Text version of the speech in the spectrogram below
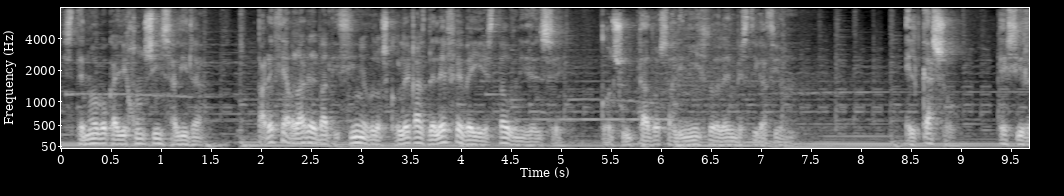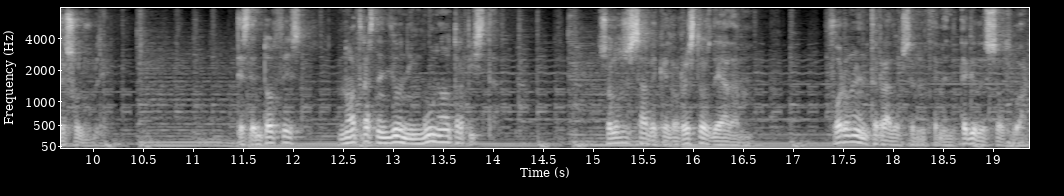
Este nuevo callejón sin salida parece hablar el vaticinio de los colegas del FBI estadounidense consultados al inicio de la investigación. El caso es irresoluble. Desde entonces no ha trascendido ninguna otra pista. Solo se sabe que los restos de Adam fueron enterrados en el cementerio de Southwark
